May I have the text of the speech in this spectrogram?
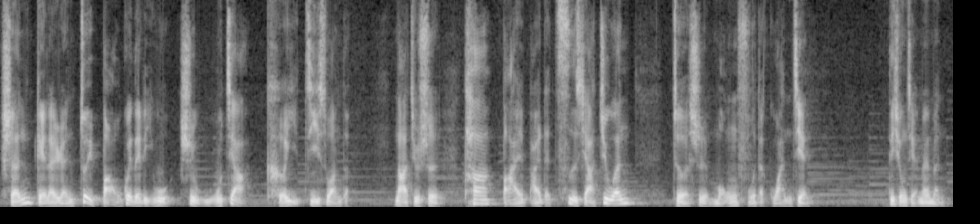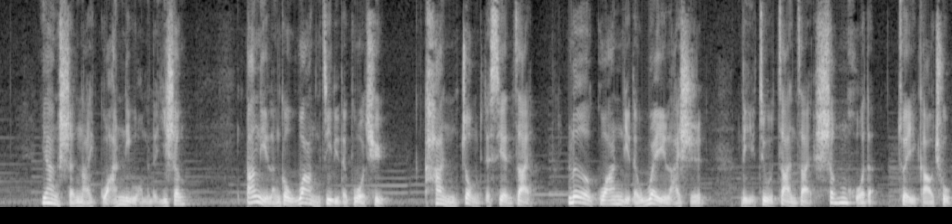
神给了人最宝贵的礼物，是无价可以计算的。那就是他白白的赐下救恩，这是蒙福的关键。弟兄姐妹们，让神来管理我们的一生。当你能够忘记你的过去，看重你的现在，乐观你的未来时，你就站在生活的最高处。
